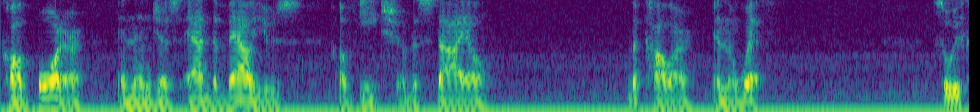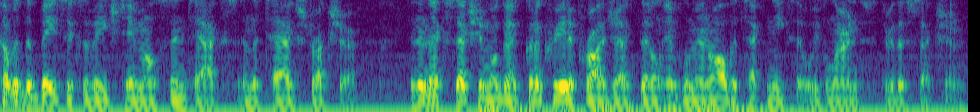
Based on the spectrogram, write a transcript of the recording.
called border and then just add the values of each of the style, the color, and the width. So we've covered the basics of HTML syntax and the tag structure. In the next section, we're going to create a project that'll implement all the techniques that we've learned through this section.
